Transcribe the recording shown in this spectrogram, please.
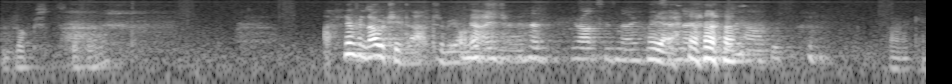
And block stuff out? I've never noted that, to be honest. Your answer's no. Yeah. No, you can't. Oh, okay.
